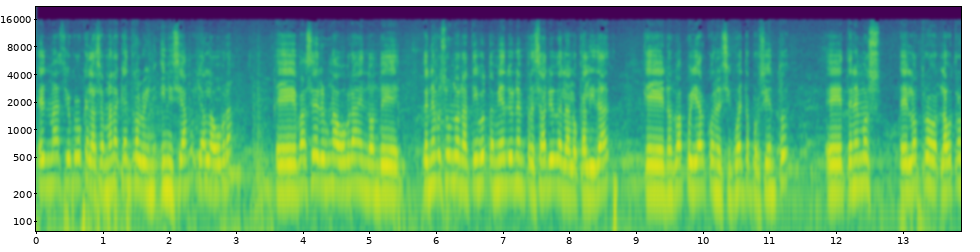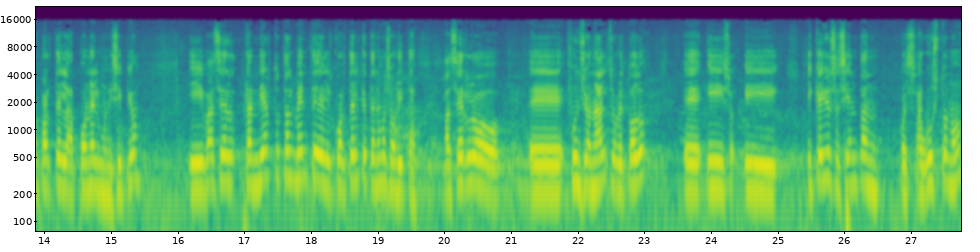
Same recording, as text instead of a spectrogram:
Es más, yo creo que la semana que entra lo iniciamos ya la obra. Eh, va a ser una obra en donde tenemos un donativo también de un empresario de la localidad que nos va a apoyar con el 50%. Eh, tenemos el otro, la otra parte la pone el municipio y va a ser cambiar totalmente el cuartel que tenemos ahorita, hacerlo eh, funcional sobre todo eh, y, que ellos se sientan pues a gusto, ¿no?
